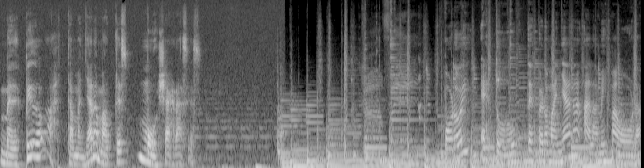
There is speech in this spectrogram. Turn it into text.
me despido. Hasta mañana martes. Muchas gracias. Por hoy es todo. Te espero mañana a la misma hora.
